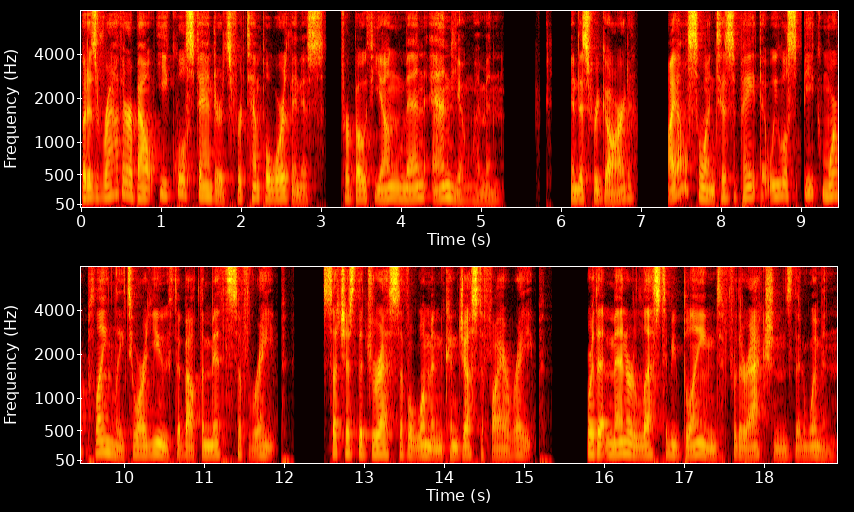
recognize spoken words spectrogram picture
but is rather about equal standards for temple worthiness for both young men and young women. In this regard, I also anticipate that we will speak more plainly to our youth about the myths of rape, such as the dress of a woman can justify a rape, or that men are less to be blamed for their actions than women.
